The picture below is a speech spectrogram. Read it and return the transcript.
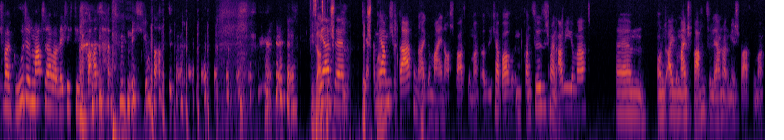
ich war gut in Mathe, aber wirklich viel Spaß hat es mir nicht gemacht. Wie sah es mit, ähm, mit Sprachen? Mir haben Sprachen allgemein auch Spaß gemacht. Also ich habe auch im Französisch mein Abi gemacht ähm, und allgemein Sprachen zu lernen hat mir Spaß gemacht.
